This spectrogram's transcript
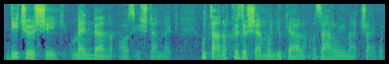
dicsőség mennyben az Istennek. Utána közösen mondjuk el a záróimádságot.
